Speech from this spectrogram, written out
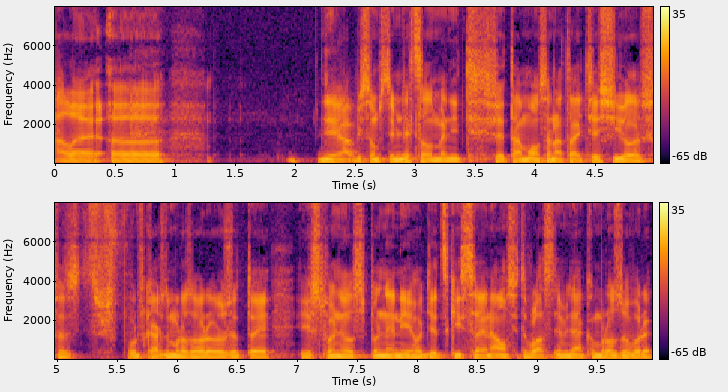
Ale uh, nie, aby som s tým nechcel meniť, že tam on sa na to aj tešil, že furt v každom rozhovore, že to je, je splnil, splnený jeho detský sen a on si to vlastne v nejakom rozhovore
